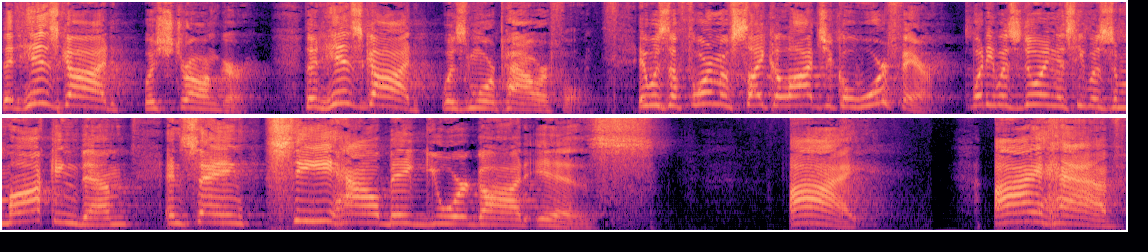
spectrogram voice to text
that his God was stronger, that his God was more powerful. It was a form of psychological warfare. What he was doing is he was mocking them and saying, See how big your God is. I I have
